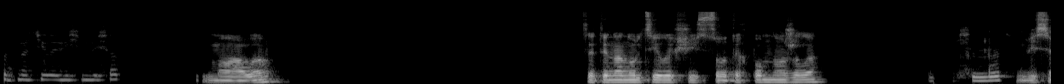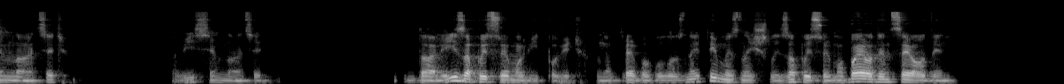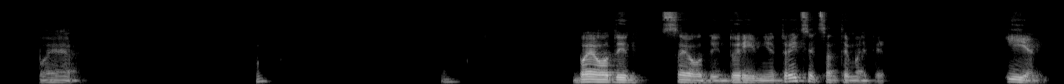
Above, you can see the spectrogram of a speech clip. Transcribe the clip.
Одна ціла вісімдесят. Мало. Це ти на 0,6 помножила. 18. 18. 18. Далі. І записуємо відповідь. Нам треба було знайти, ми знайшли. Записуємо B1, C1. B. B1, C1 дорівнює 30 сантиметрів. І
